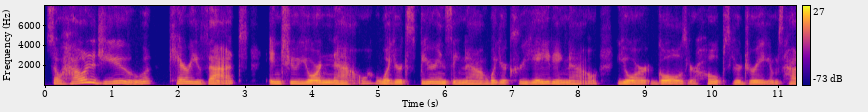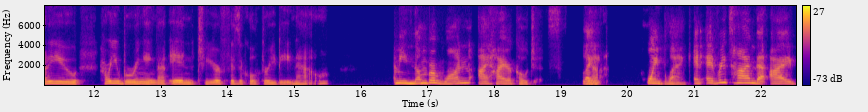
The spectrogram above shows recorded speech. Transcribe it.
So, how did you carry that into your now, what you're experiencing now, what you're creating now, your goals, your hopes, your dreams? How do you, how are you bringing that into your physical 3D now? I mean, number one, I hire coaches. Like, yeah point blank. And every time that I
